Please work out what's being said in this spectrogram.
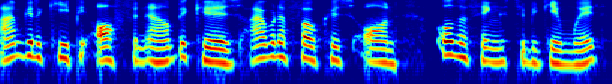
I'm going to keep it off for now because I want to focus on other things to begin with.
